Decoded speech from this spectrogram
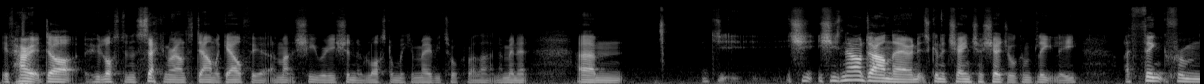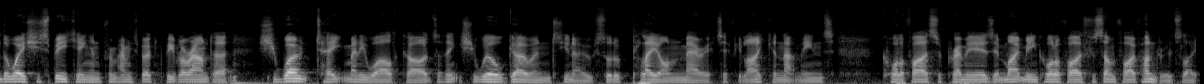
if Harriet Dart, who lost in the second round to Dalma Galfi a match she really shouldn't have lost, and we can maybe talk about that in a minute. Um, she she's now down there, and it's going to change her schedule completely. I think from the way she's speaking and from having spoken to people around her, she won't take many wild cards. I think she will go and you know sort of play on merit, if you like, and that means qualifiers for premiers. It might mean qualifiers for some 500s. Like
